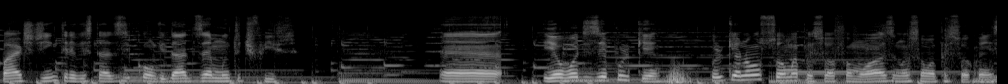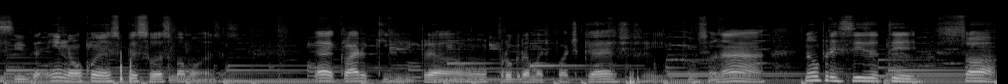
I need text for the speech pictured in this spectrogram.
parte de entrevistados e convidados é muito difícil. É, e eu vou dizer por quê. Porque eu não sou uma pessoa famosa, não sou uma pessoa conhecida e não conheço pessoas famosas. É claro que para um programa de podcast funcionar, não precisa ter só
